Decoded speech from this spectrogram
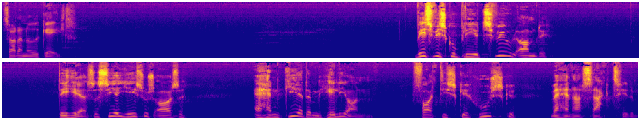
så er der noget galt. Hvis vi skulle blive i tvivl om det, det her, så siger Jesus også, at han giver dem helligånden, for at de skal huske, hvad han har sagt til dem.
